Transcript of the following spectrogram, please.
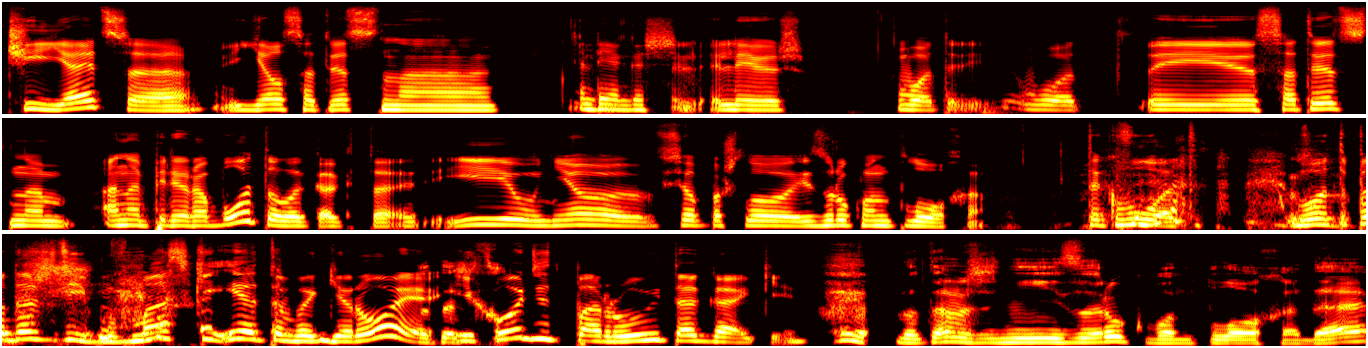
чьи яйца ел, соответственно... Легаш. Левиш. Вот, вот. И, соответственно, она переработала как-то, и у нее все пошло из рук вон плохо. Так вот, вот подожди, в маске этого героя подожди. и ходит Пару и Тагаки. Но там же не из рук вон плохо, да?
